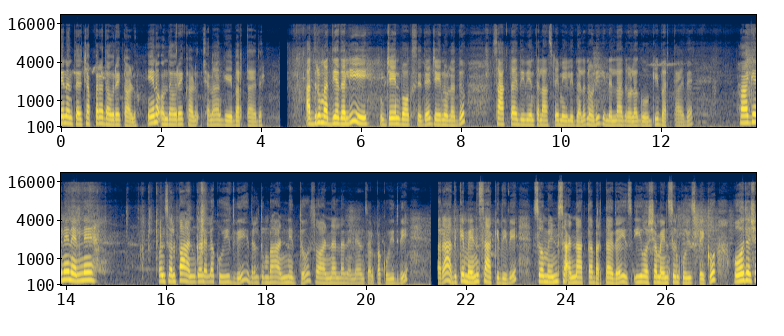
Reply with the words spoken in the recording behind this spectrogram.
ಏನಂತಾರೆ, ಚಪ್ಪರದ ಅವರೆಕಾಳು. ಏನೋ ಒಂದು ಅವರೆಕಾಳು, ಚೆನ್ನಾಗಿ ಬರ್ತಾ ಇದೆ. ಅದ್ರ ಮಧ್ಯದಲ್ಲಿ ಜೇನ್ ಬಾಕ್ಸ್ ಇದೆ ಜೇನುಳದ್ದು ಸಾಕ್ತಾ ಇದ್ದೀವಿ ಅಂತ ಲಾಸ್ಟ್ ಟೈಮ್ ಹೇಳಿದ್ನಲ್ಲ, ನೋಡಿ ಇಲ್ಲೆಲ್ಲ ಅದರೊಳಗೆ ಹೋಗಿ ಬರ್ತಾ ಇದೆ. ಹಾಗೆಯೇ ನೆನ್ನೆ ಒಂದು ಸ್ವಲ್ಪ ಹಣ್ಣುಗಳೆಲ್ಲ ಕುಯ್ದ್ವಿ. ಇದರಲ್ಲಿ ತುಂಬ ಹಣ್ಣಿತ್ತು ಸೊ ಹಣ್ಣೆಲ್ಲ ನೆನ್ನೆ ಒಂದು ಸ್ವಲ್ಪ ಕುಯ್ದ್ವಿ. ಅರ ಅದಕ್ಕೆ ಮೆಣಸು ಹಾಕಿದ್ದೀವಿ ಸೊ ಮೆಣಸು ಹಣ್ಣು ಆಗ್ತಾ ಬರ್ತಾ ಇದೆ. ಈ ವರ್ಷ ಮೆಣಸನ್ನು ಕುಯಿಸ್ಬೇಕು. ಹೋದ ವರ್ಷ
